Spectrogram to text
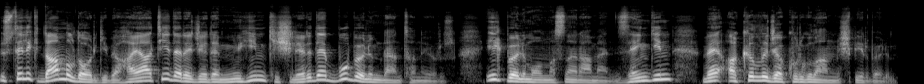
Üstelik Dumbledore gibi hayati derecede mühim kişileri de bu bölümden tanıyoruz. İlk bölüm olmasına rağmen zengin ve akıllıca kurgulanmış bir bölüm.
